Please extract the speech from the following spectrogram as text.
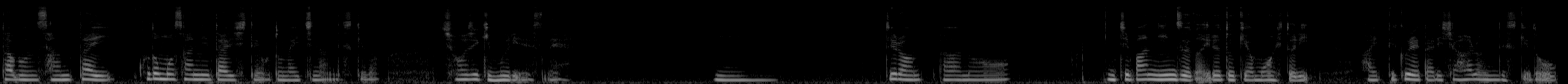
多分3対子供さんに対して大人1なんですけど正直無理ですね。うん。もちろんあの一番人数がいる時はもう一人入ってくれたりしはるんですけど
